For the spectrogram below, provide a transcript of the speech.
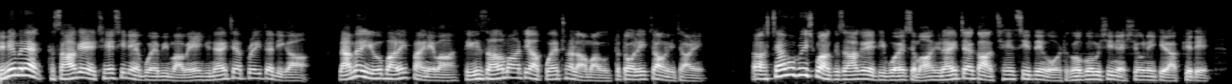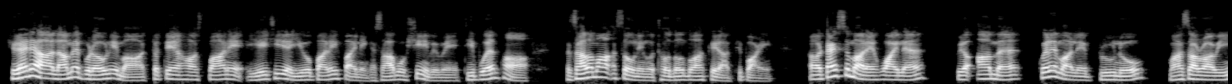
ဒီနေ့မနေ့ကစားခဲ့တဲ့ Chelsea နဲ့ပွဲပြီးမှာပဲ United ပရိသတ်တွေကလာမယ့် Europa League Final မှာဒီကစားသမားတယောက်ပွဲထွက်လာမှာကိုတော်တော်လေးကြောက်နေကြတယ်။အဲ Stamford Bridge မှာကစားခဲ့တဲ့ဒီပွဲစဉ်မှာ United က Chelsea အသင်းကိုတကောကောမရှိနဲ့ရှုံးနေကြတာဖြစ်တဲ့ United ဟာလာမယ့်ဘရုံးနေ့မှာ Tottenham Hotspur နဲ့အရေးကြီးတဲ့ Europa League Final ကစားဖို့ရှိနေပေမဲ့ဒီပွဲမှာကစားသမားအစုံတွေကိုထုံသုံးသွားခဲ့တာဖြစ်ပါတယ်။အဲတိုက်စစ်မှာလည်း Wyland ပြီးတော့ Arman ကွဲလည်မှာလည်း Bruno, Mazzarawi,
